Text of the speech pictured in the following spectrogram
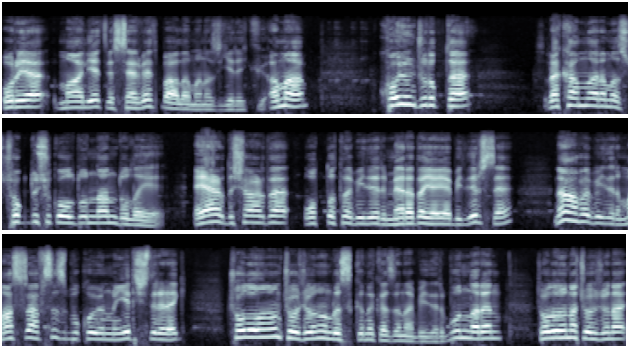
oraya maliyet ve servet bağlamanız gerekiyor. Ama koyunculukta rakamlarımız çok düşük olduğundan dolayı eğer dışarıda otlatabilir, merada yayabilirse ne yapabilir? Masrafsız bu koyunu yetiştirerek çoluğunun çocuğunun rızkını kazanabilir. Bunların çoluğuna çocuğuna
